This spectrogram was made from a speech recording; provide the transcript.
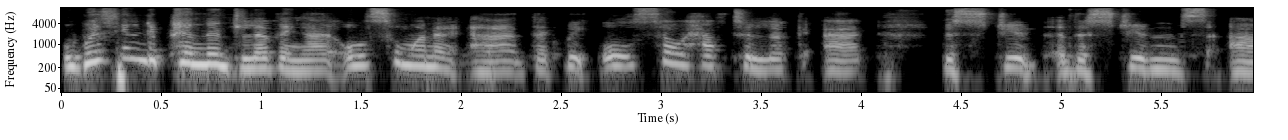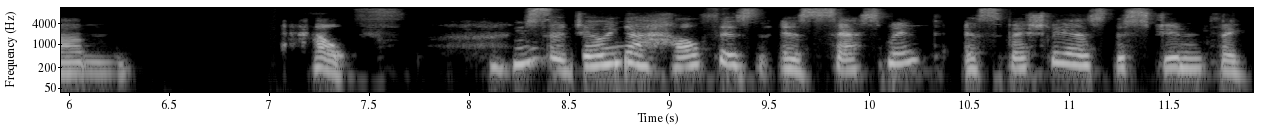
with independent living, I also want to add that we also have to look at the student, the students' um, health. Mhm. So doing a health is assessment, especially as the student, like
